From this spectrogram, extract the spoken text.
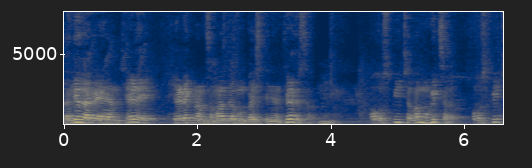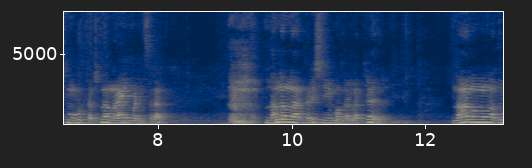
ತಂದಿದ್ದಾರೆ ಅಂತ ಹೇಳಿ ಹೇಳಕ್ಕೆ ನಾನು ಸಮಾಜದಲ್ಲಿ ಮುಂದೆ ಬಯಸ್ತೀನಿ ಅಂತ ಹೇಳಿದ್ರು ಸರ್. ಅವ್ರ ಸ್ಪೀಚ್ ಎಲ್ಲ ಮುಗೀತು ಸರ್. ಅವ್ರ ಸ್ಪೀಚ್ ಮುಗಿದ ತಕ್ಷಣ ನಾ ಏನು ಮಾಡಿದ್ ಸರ್? ನನ್ನನ್ನು ಕರೆಸಿ ಮಾತಾಡ್ಲಿಕ್ಕೆ ಕೇಳಿದ್ರು. ನಾನು ಅದು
